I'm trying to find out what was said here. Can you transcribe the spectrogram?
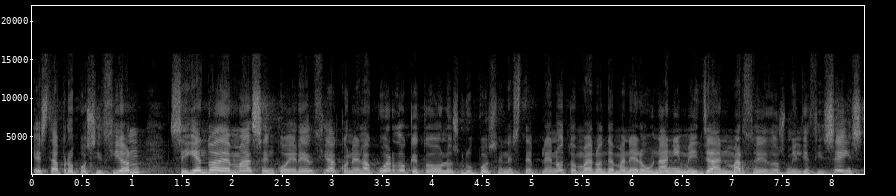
esta proposición, siguiendo además en coherencia con el acuerdo que todos los grupos en este Pleno tomaron de manera unánime ya en marzo de 2016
